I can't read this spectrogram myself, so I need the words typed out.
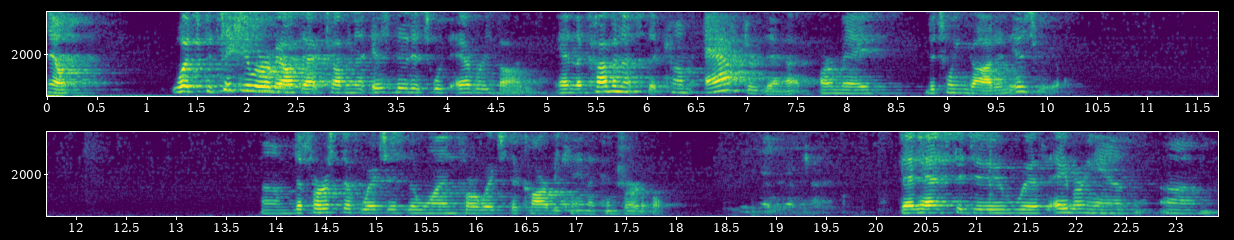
Now, what's particular about that covenant is that it's with everybody. And the covenants that come after that are made between God and Israel. Um, the first of which is the one for which the car became a convertible that has to do with Abraham um,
